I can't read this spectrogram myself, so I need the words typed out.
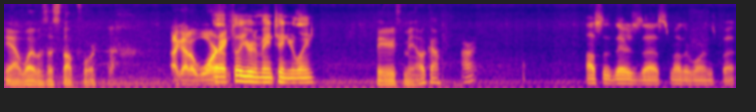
Yeah, what was I stopped for? I got a warning. Uh, warning. failure to maintain your lane. Failure to me. Okay. All right. Also, there's uh, some other ones, but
